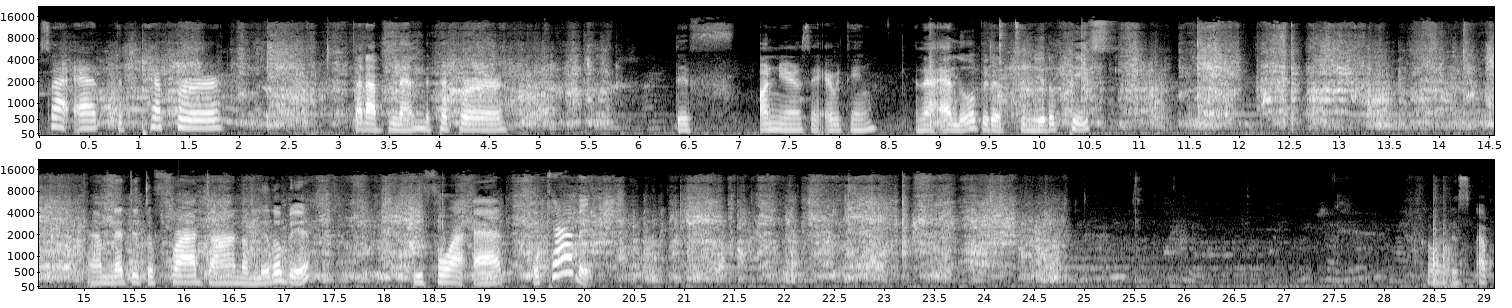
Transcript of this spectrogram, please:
So I add the pepper that I blend the pepper, the onions, and everything. And I add a little bit of tomato paste. And I'm let it to fry down a little bit before I add the cabbage. Cover this up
